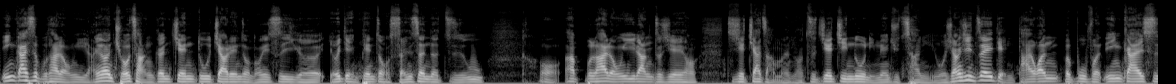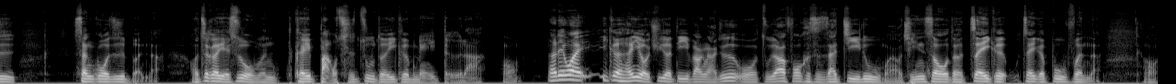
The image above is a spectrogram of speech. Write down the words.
应该是不太容易啊。因为球场跟监督教练这种东西是一个有一点偏这种神圣的职务哦，啊不太容易让这些哦这些家长们哦直接进入里面去参与。我相信这一点台湾的部分应该是胜过日本啊。哦，这个也是我们可以保持住的一个美德啦。哦，那另外一个很有趣的地方啦，就是我主要 focus 在记录嘛，勤收的这一个这一个部分啦。哦，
